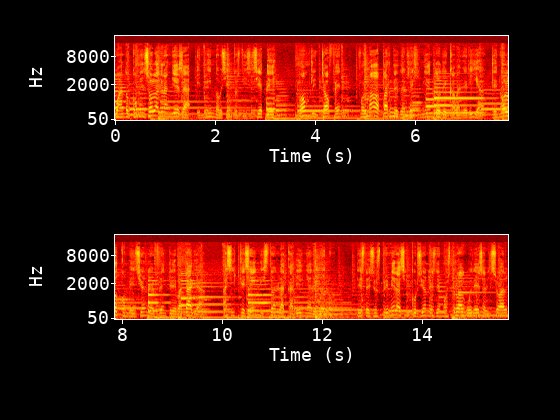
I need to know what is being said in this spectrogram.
Cuando comenzó la Gran Guerra en 1917, von Richthofen formaba parte del regimiento de caballería que no lo convenció en el frente de batalla, así que se enlistó en la Academia de Vuelo. Desde sus primeras incursiones demostró agudeza visual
